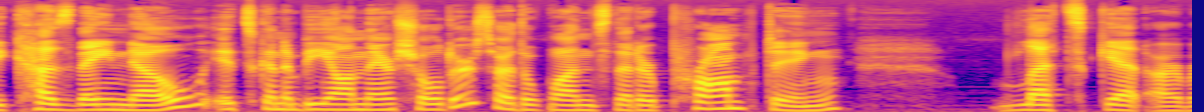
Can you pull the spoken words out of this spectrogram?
because they know it's going to be on their shoulders, are the ones that are prompting let's get our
